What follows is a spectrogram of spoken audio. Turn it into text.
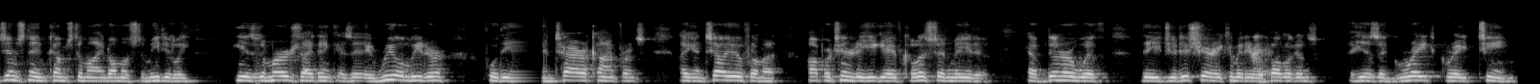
Jim's name comes to mind almost immediately. He has emerged, I think, as a real leader for the entire conference. I can tell you from an opportunity he gave Callista and me to have dinner with the Judiciary Committee Republicans. He has a great, great team.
